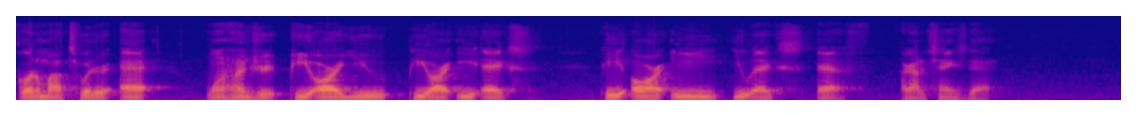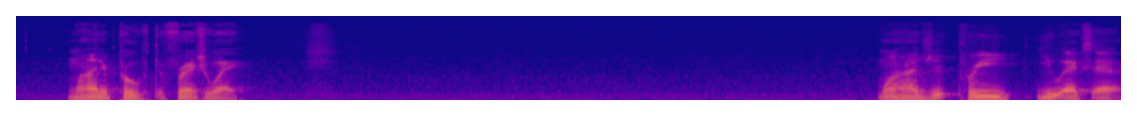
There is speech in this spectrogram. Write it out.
Go to my Twitter at 100 P R U P R E X P R E U X F. I gotta change that. 100 proof the French way. 100 pre UXF.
